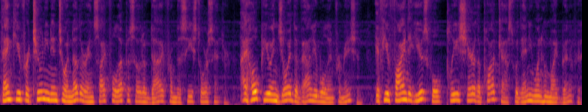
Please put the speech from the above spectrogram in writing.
Thank you for tuning into another insightful episode of Dive from the C Store Center. I hope you enjoyed the valuable information. If you find it useful, please share the podcast with anyone who might benefit.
